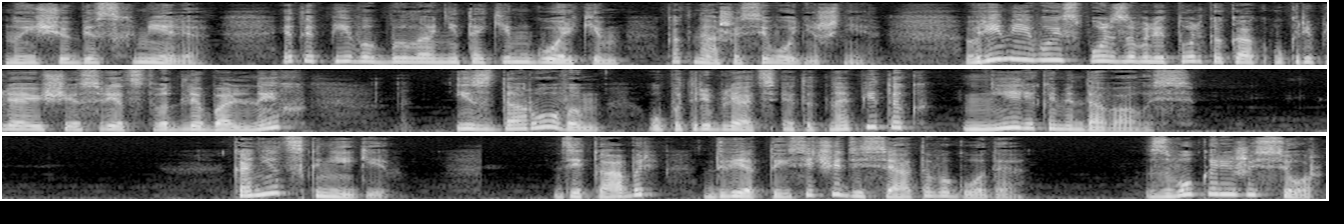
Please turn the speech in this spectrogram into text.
но еще без хмеля, это пиво было не таким горьким, как наше сегодняшнее. В Риме его использовали только как укрепляющее средство для больных, и здоровым употреблять этот напиток не рекомендовалось. Конец книги. Декабрь 2010 года. Звукорежиссер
